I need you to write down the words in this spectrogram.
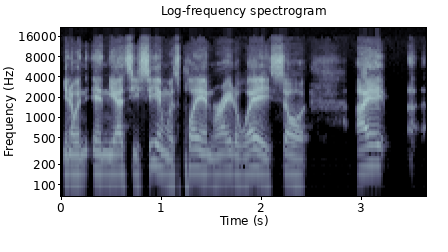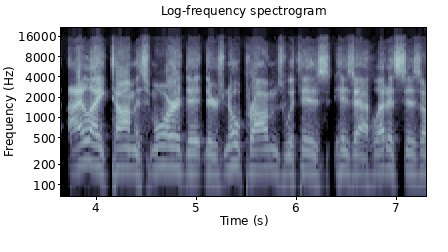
you know, in, in the SEC and was playing right away. So I I like Thomas more. That there's no problems with his his athleticism.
